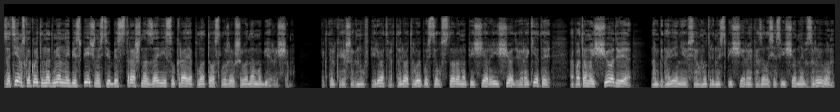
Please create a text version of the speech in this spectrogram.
Затем с какой-то надменной беспечностью бесстрашно завис у края плато, служившего нам убежищем. Как только я шагнул вперед, вертолет выпустил в сторону пещеры еще две ракеты, а потом еще две. На мгновение вся внутренность пещеры оказалась освещенной взрывом,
